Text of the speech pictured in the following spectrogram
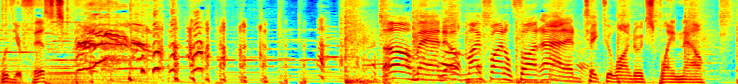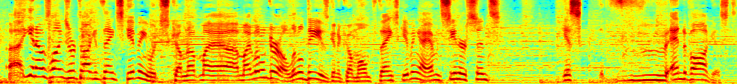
With your fists? oh, man. Uh, my final thought. Ah, that'd take too long to explain now. Uh, you know, as long as we're talking Thanksgiving, which is coming up, my uh, my little girl, little D, is going to come home for Thanksgiving. I haven't seen her since, I guess, end of August.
